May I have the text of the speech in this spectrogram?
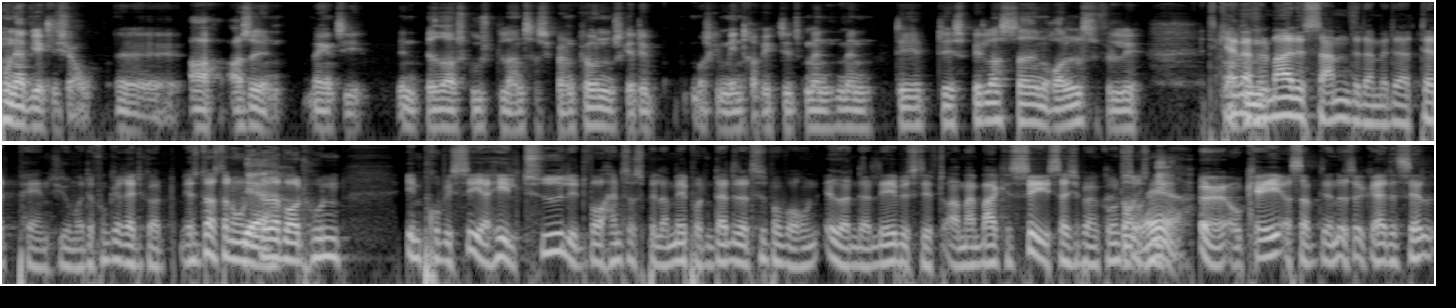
hun er virkelig sjov. Øh, og også en, hvad kan man sige, en bedre skuespiller end Sacha Baron Cohen, måske det er måske mindre vigtigt, men, men det, det spiller stadig en rolle selvfølgelig. Det kan og i hvert fald meget det samme, det der med der deadpan humor. Det fungerer rigtig godt. Jeg synes også, der er nogle yeah. steder, hvor hun improviserer helt tydeligt, hvor han så spiller med på den. Der er det der tidspunkt, hvor hun æder den der læbestift, og man bare kan se Sacha Baron Cohen så ja, ja. Øh, okay, og så bliver nødt til at gøre det selv.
